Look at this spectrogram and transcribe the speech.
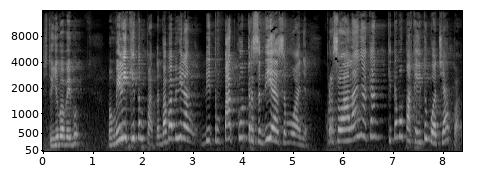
Setuju Bapak Ibu? memiliki tempat dan Bapak bilang di tempatku tersedia semuanya. Persoalannya kan kita mau pakai itu buat siapa?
